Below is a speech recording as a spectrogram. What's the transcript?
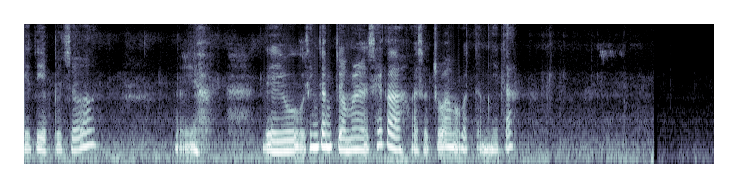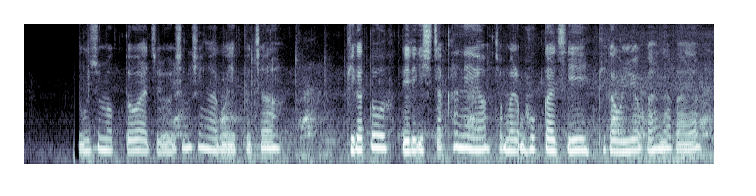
얘도 예쁘죠? 네, 요 생장점을 새가 와서 쪼아 먹었답니다. 우주목도 아주 싱싱하고 예쁘죠? 비가 또 내리기 시작하네요. 정말 오후까지 비가 오려고 하나 봐요.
